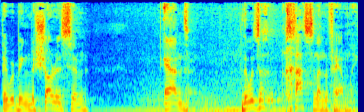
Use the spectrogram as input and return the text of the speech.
They were being misharis him. And there was a chassan in the family.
